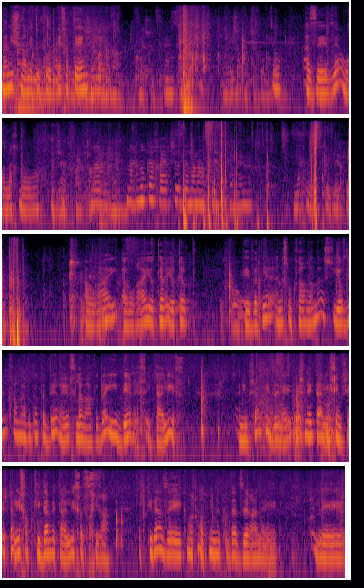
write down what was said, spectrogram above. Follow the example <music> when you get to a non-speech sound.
מה נשמע מתוקות? איך אתן? טוב, אז אה, זהו, אנחנו... אנחנו ככה, איך שזה לא נעשה. אנחנו כן. ההוראה היא יותר, יותר... אה, בדרך, אנחנו כבר ממש יורדים כבר מעבודת הדרך. למה? העבודה היא דרך, היא תהליך. אני המשלתי את זה לשני תהליכים, שיש תהליך הפקידה ותהליך הזכירה. הפקידה זה כמו שנותנים נקודת זרע, ל... ל...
